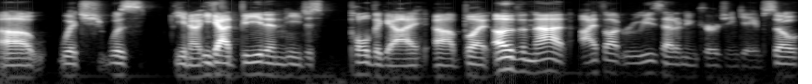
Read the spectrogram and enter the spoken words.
uh, which was, you know, he got beat and he just pulled the guy. Uh, but other than that, I thought Ruiz had an encouraging game. So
